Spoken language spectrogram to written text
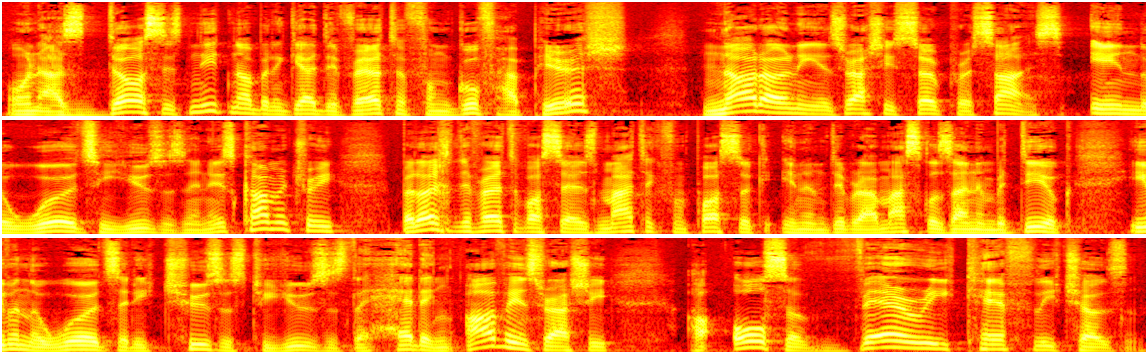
Und as das ist nicht nur die Werte von Guf HaPirish, not only is Rashi so precise in the words he uses in his commentary, but even the words that he chooses to use as the heading of his Rashi are also very carefully chosen.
